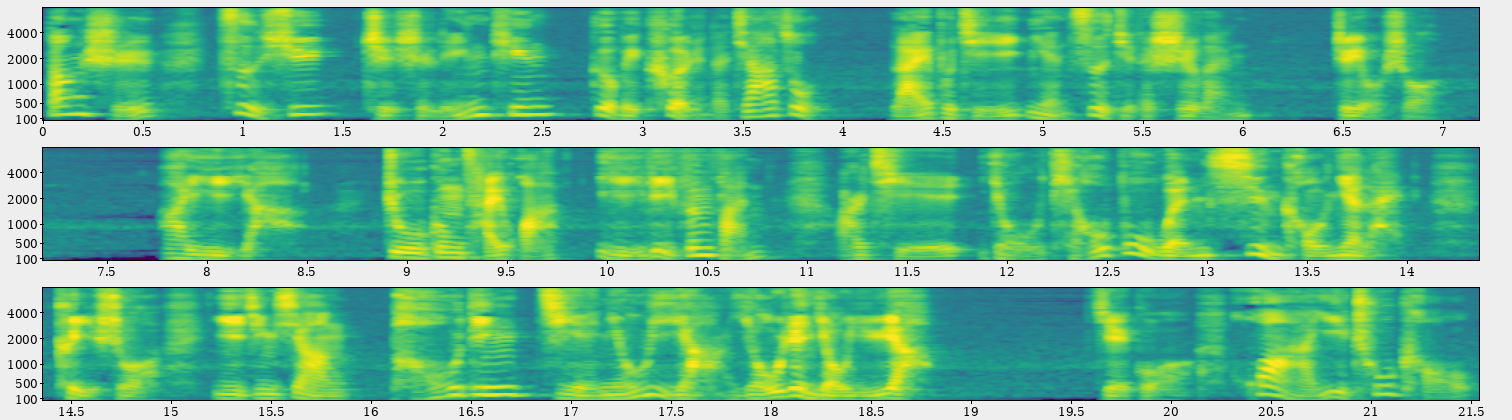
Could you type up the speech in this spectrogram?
当时自虚只是聆听各位客人的佳作，来不及念自己的诗文，只有说：“哎呀。”诸公才华已立纷繁，而且有条不紊，信口拈来，可以说已经像庖丁解牛一样游刃有余呀。结果话一出口，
